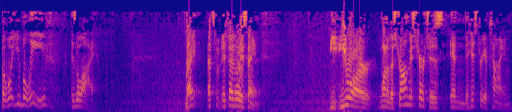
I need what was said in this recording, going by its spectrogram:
but what you believe is a lie. Right? That's what, what he's saying. You are one of the strongest churches in the history of time.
